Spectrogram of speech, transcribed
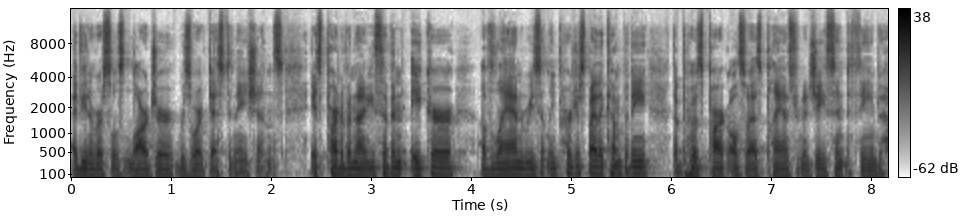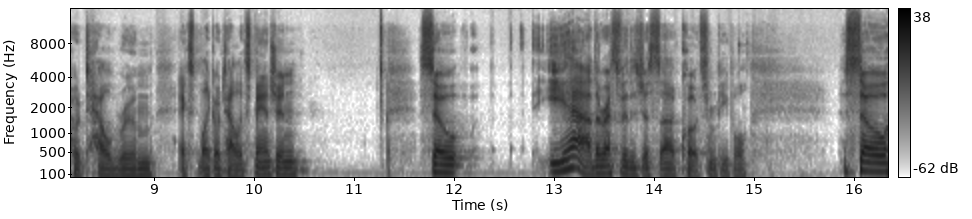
of Universal's larger resort destinations. It's part of a 97 acre of land recently purchased by the company. The proposed park also has plans for an adjacent themed hotel room, like hotel expansion. So, yeah, the rest of it is just uh, quotes from people. So,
